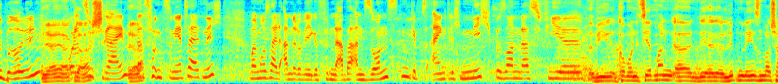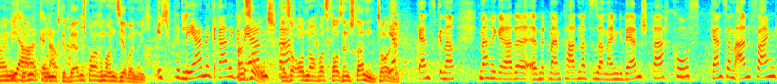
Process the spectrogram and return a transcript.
zu brüllen Ja, ja, oder zu schreien. Ja. Das funktioniert halt nicht. Man muss halt andere Wege finden. Aber ansonsten gibt es eigentlich nicht besonders viel. Wie kommuniziert man? Äh, äh, Lippen lesen wahrscheinlich, ne? genau. Und Gebärdensprache machen Sie aber nicht. Ich lerne gerade Ach so, Gebärdensprache. also auch noch was draus entstanden. Toll. Ja, ganz genau. Ich mache gerade äh, mit meinem Partner zusammen einen Gebärdensprachkurs. Ganz am Anfang,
